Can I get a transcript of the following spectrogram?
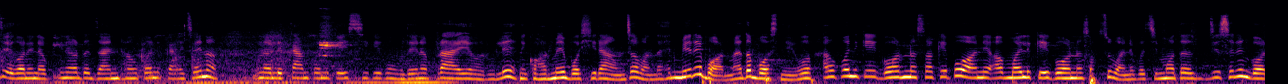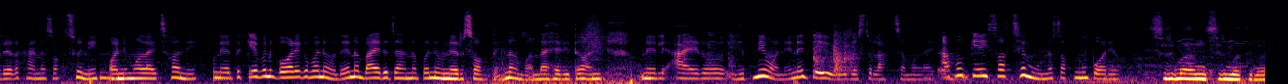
जे गरेन यिनीहरू त जाने ठाउँ पनि काहीँ छैन। उनीहरूले काम पनि केही सिकेको हुँदैन प्रायहरूले। घरमै बसिरहेको हुन्छ भन्दाखेरि मेरै भरमा त बस्ने हो। अब पनि केही गर्न सके पो अनि अब मैले केही गर्न सक्छु भनेपछि म त जसरी गरेर खान सक्छु नि भन्ने मलाई छ नि। उनीहरू त केही पनि गरेको पनि हुँदैन बाहिर जान पनि उनीहरू सक्दैन भन्दाखेरि त अनि उनीहरूले आएर हेप्ने भने नै त्यही हो जस्तो लाग्छ मलाई। आफू केही सक्षम हुन सक्नु पर्यो। श्रीमान श्रीमतीमा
